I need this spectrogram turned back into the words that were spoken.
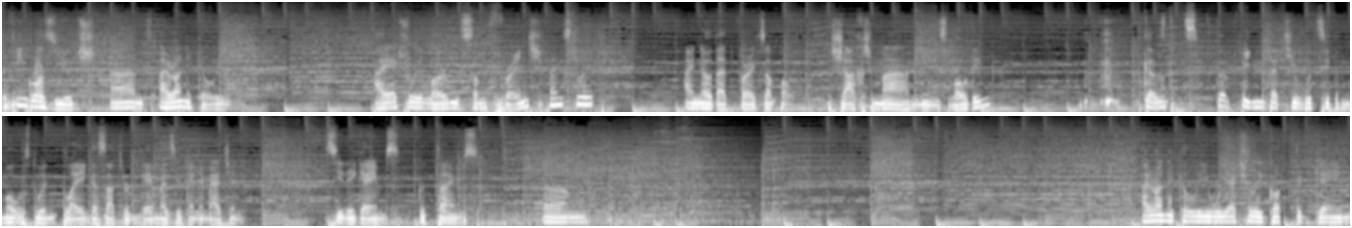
the thing was huge, and ironically, I actually learned some French thanks to it. I know that, for example, chargement means loading, because that's the thing that you would see the most when playing a Saturn game, as you can imagine. CD games, good times. Um, ironically, we actually got the game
